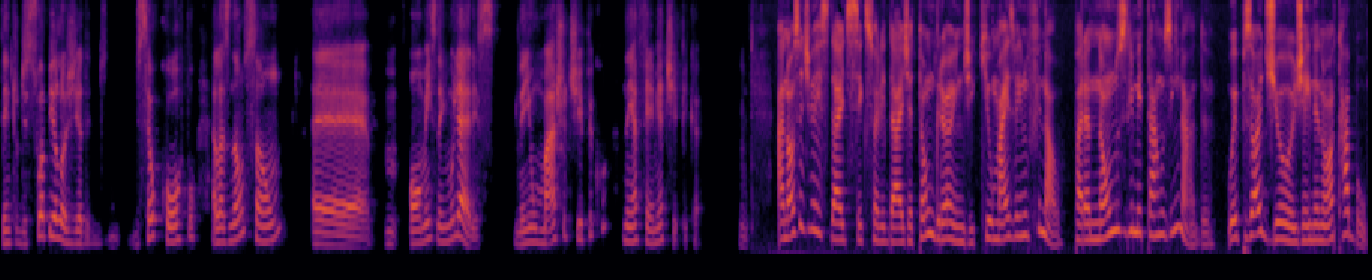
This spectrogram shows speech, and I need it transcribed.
dentro de sua biologia, de, de seu corpo, elas não são é, homens nem mulheres nem o macho típico, nem a fêmea típica. A nossa diversidade de sexualidade é tão grande que o mais vem no final, para não nos limitarmos em nada. O episódio de hoje ainda não acabou.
